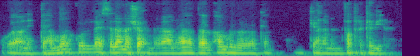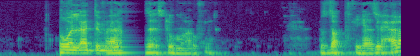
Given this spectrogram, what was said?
ويعني اتهمونا يقول ليس لنا شأن. يعني هذا الأمر كان كان من فترة كبيرة. هو اللي قدم هذا أسلوب معروف. يعني. بالضبط في هذه الحالة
